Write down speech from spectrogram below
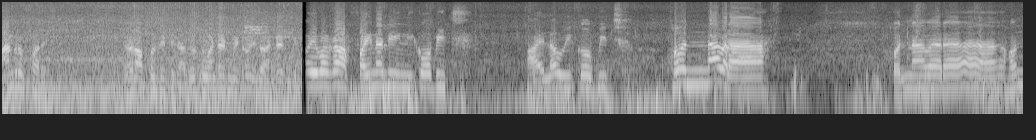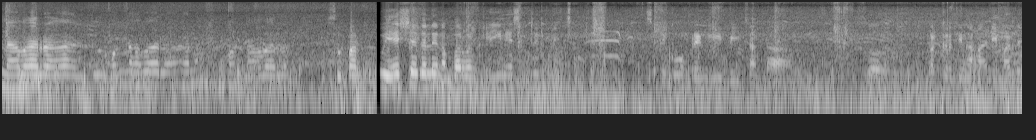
ಮ್ಯಾಂಗ್ರೋವ್ ಫಾರೆಸ್ಟ್ ಎರಡು ಅಪೋಸಿಟ್ ಇದೆ. ಅದು ಟೂ ಹಂಡ್ರೆಡ್ ಮೀಟ್ರ್ ಇದು ಹಂಡ್ರೆಡ್ ಮೀಟ್ರ್ ಇವಾಗ ಫೈನಲಿ ನಿಕೋ beach I love eco beach Honnavar. Honnavar Honnavar. Honnavar Honnavar. Super ಏಷ್ಯಾದಲ್ಲೇ ನಂಬರ್ ಒನ್ ಕ್ಲೀನೆಸ್ಟ್ ಬೀಚ್ ಅಂತ. ಸೊ ಎಕೋ ಫ್ರೆಂಡ್ಲಿ ಬೀಚ್ ಅಂತ. ಸೊ ಪ್ರಕೃತಿನ ಹಾನಿ ಮಾಡಿದೆ.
